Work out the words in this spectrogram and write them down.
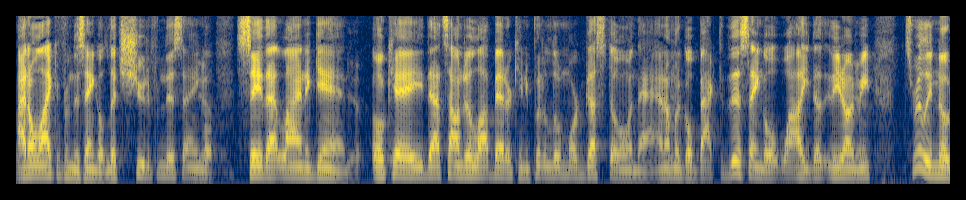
"I don't like it from this angle. Let's shoot it from this angle. Say that line again. Yep. Okay, that sounded a lot better. Can you put a little more gusto in that?" And I'm gonna go back to this angle while he does. You know what I mean? It's really no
